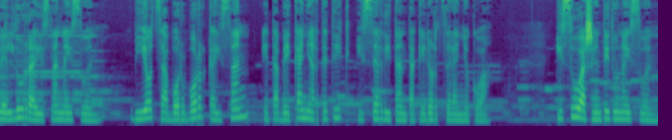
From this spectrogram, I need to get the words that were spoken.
Beldurra izan nahi zuen. Bihotza borborka izan eta bekain artetik izerditantak erortzerainokoa. Izua sentitu nahi zuen.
